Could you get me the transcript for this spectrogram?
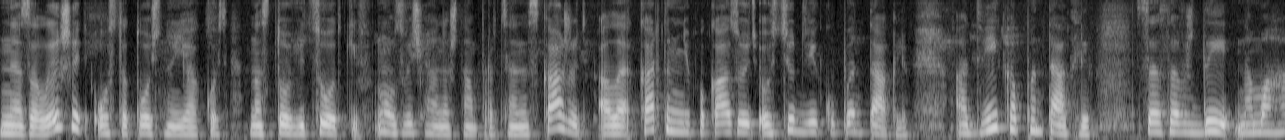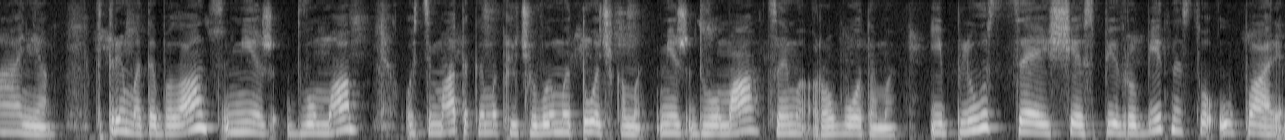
не залишить остаточно якось на 100%. Ну, звичайно ж, нам про це не скажуть, але карти мені показують ось цю двійку пентаклів. А двійка пентаклів це завжди намагання втримати баланс між двома ось цими такими ключовими точками, між двома цими роботами. І плюс це ще співробітництво у парі.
